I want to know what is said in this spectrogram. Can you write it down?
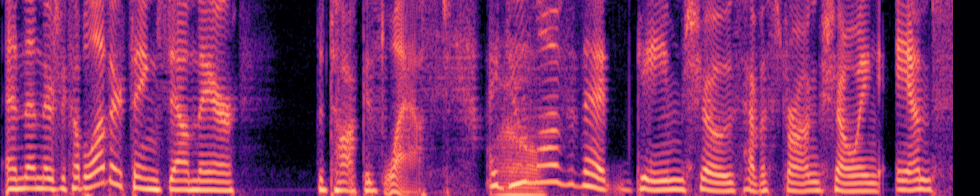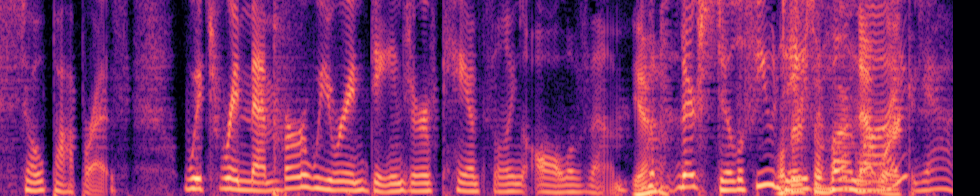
And then there's a couple other things down there. the talk is last. I do love that game shows have a strong showing and soap operas, which remember we were in danger of canceling all of them. Yeah. But there's still a few Well, days a of whole our network. lives. Yeah.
